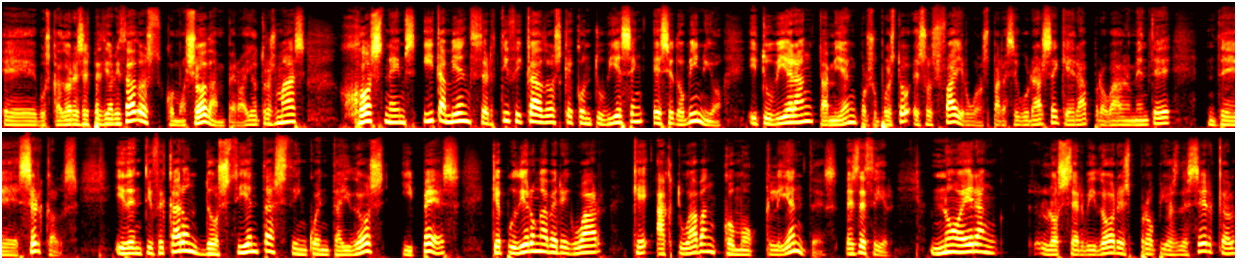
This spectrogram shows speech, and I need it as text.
eh, buscadores especializados como Shodan, pero hay otros más, hostnames y también certificados que contuviesen ese dominio y tuvieran también, por supuesto, esos firewalls para asegurarse que era probablemente de Circles. Identificaron 252 IPs que pudieron averiguar que actuaban como clientes, es decir, no eran los servidores propios de Circle,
